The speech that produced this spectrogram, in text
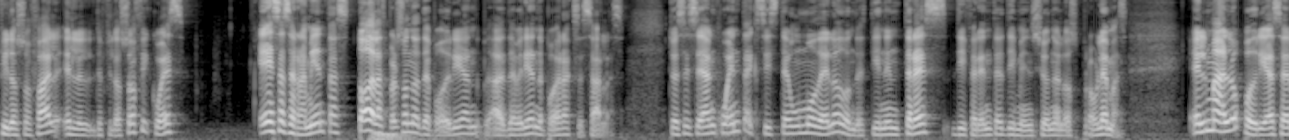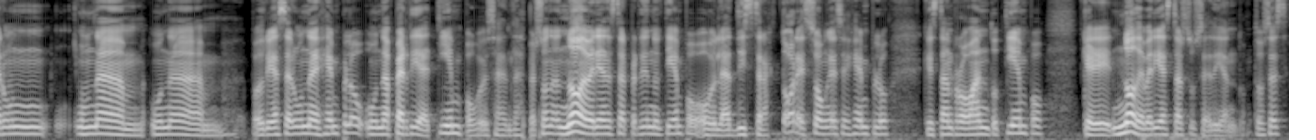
filosofal, el, filosófico es, esas herramientas todas las personas deberían de poder accesarlas. Entonces, si se dan cuenta, existe un modelo donde tienen tres diferentes dimensiones los problemas. El malo podría ser un, una, podría ser un ejemplo, una pérdida de tiempo. O sea, las personas no deberían estar perdiendo el tiempo o las distractores son ese ejemplo que están robando tiempo que no debería estar sucediendo. Entonces,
